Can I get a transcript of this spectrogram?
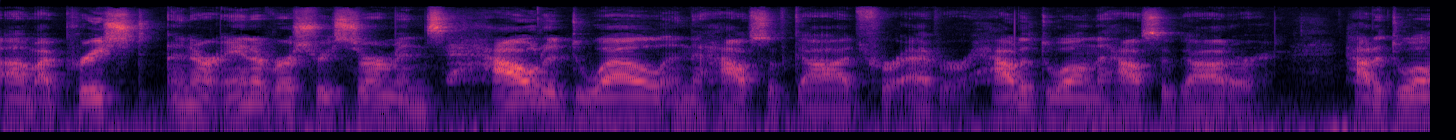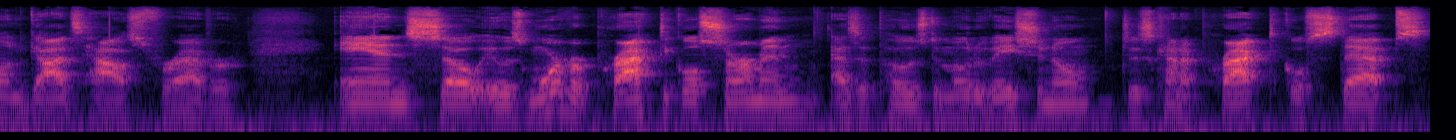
Um, I preached in our anniversary sermons how to dwell in the house of God forever, how to dwell in the house of God, or how to dwell in God's house forever. And so it was more of a practical sermon as opposed to motivational, just kind of practical steps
